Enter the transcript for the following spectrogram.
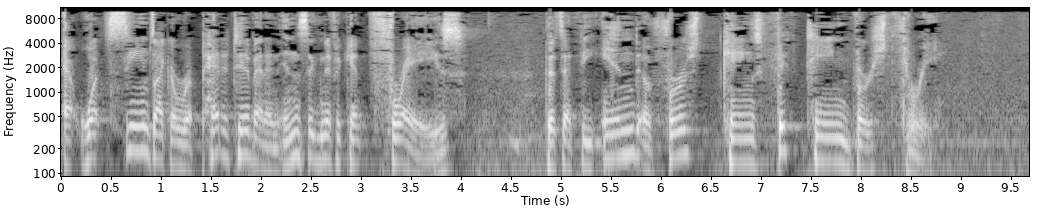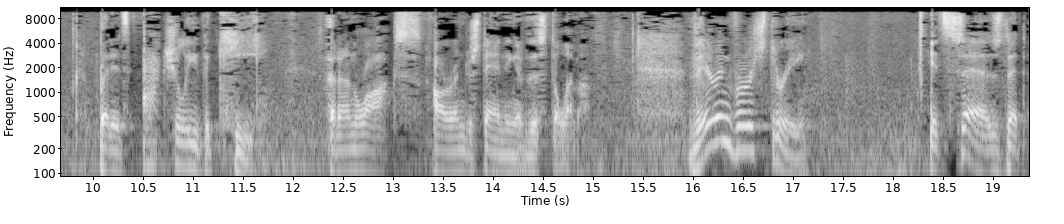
at what seems like a repetitive and an insignificant phrase that's at the end of 1 Kings 15, verse 3. But it's actually the key that unlocks our understanding of this dilemma. There in verse 3, it says that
